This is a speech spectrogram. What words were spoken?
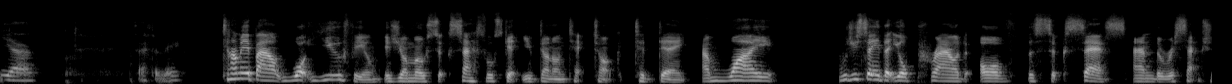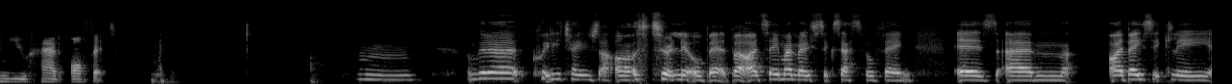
Yeah, definitely. Tell me about what you feel is your most successful skit you've done on TikTok today, and why would you say that you're proud of the success and the reception you had off it? Hmm. I'm gonna quickly change that answer a little bit, but I'd say my most successful thing is um, I basically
